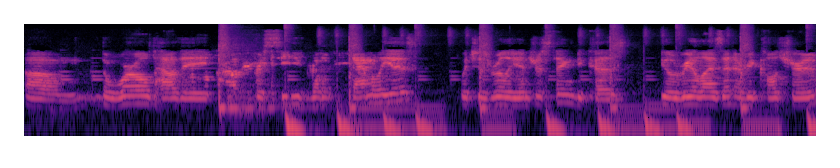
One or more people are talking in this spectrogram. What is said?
um, the world, how they perceive what family is, which is really interesting because you'll realize that every culture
